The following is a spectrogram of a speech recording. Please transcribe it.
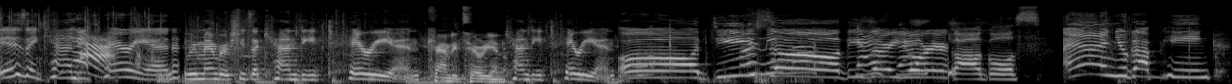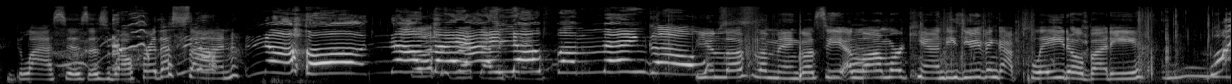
is a candytarian. Remember, she's a candytarian. Candytarian. Candytarian. Oh, Diezel! These are your goggles. And you got pink glasses as well for the sun. No! No! I love flamingo! You love flamingo. See, a lot more candies. You even got Play-Doh, buddy. What?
